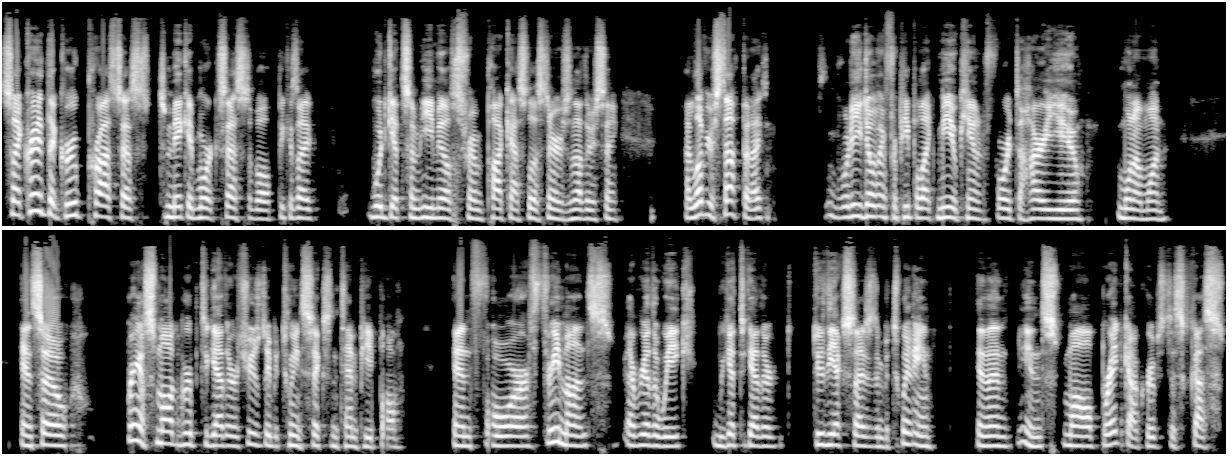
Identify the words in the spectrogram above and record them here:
So I created the group process to make it more accessible because I would get some emails from podcast listeners and others saying, I love your stuff, but I what are you doing for people like me who can't afford to hire you one on one? And so bring a small group together. It's usually between six and 10 people. And for three months, every other week, we get together, do the exercises in between, and then in small breakout groups, discuss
